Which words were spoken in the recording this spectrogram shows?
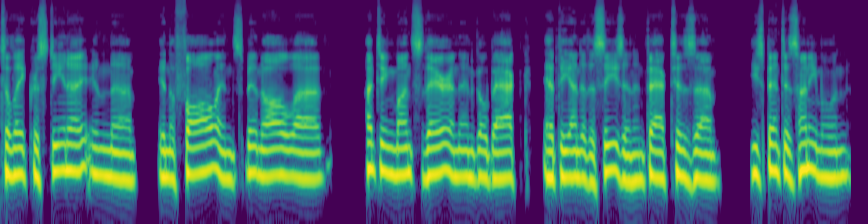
to Lake Christina in the in the fall and spend all uh, hunting months there, and then go back at the end of the season. In fact, his um, he spent his honeymoon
